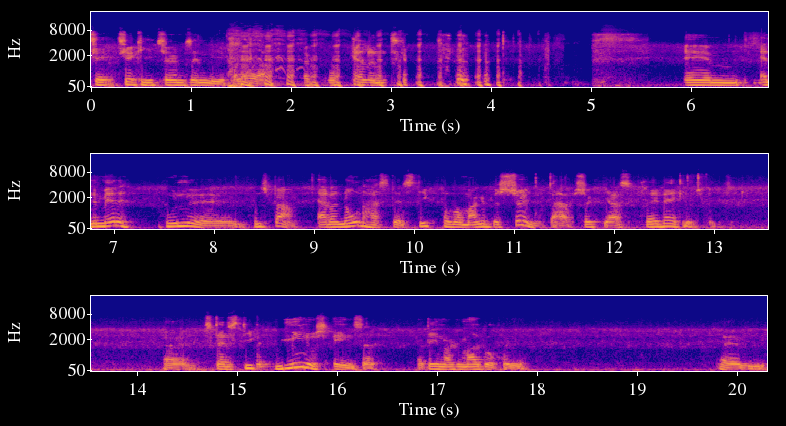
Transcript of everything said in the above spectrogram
Tjek, lige terms, inden vi forlader. Øhm, Anne Mette, hun, øh, hun spørger, er der nogen, der har statistik på, hvor mange besøgende, der har besøgt jeres privatlivspolitik? Øh, statistik minus en selv, og det er nok en meget god pointe. Øhm,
